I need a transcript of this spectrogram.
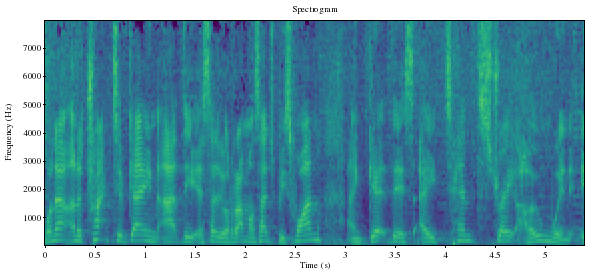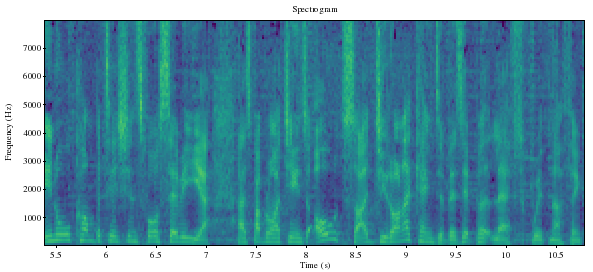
Well, now an attractive game at the Estadio Ramon Sánchez Pizjuán, and get this, a 10th straight home win in all competitions for Sevilla, as Pablo Machin's old side, Girona, came to visit but left with nothing.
